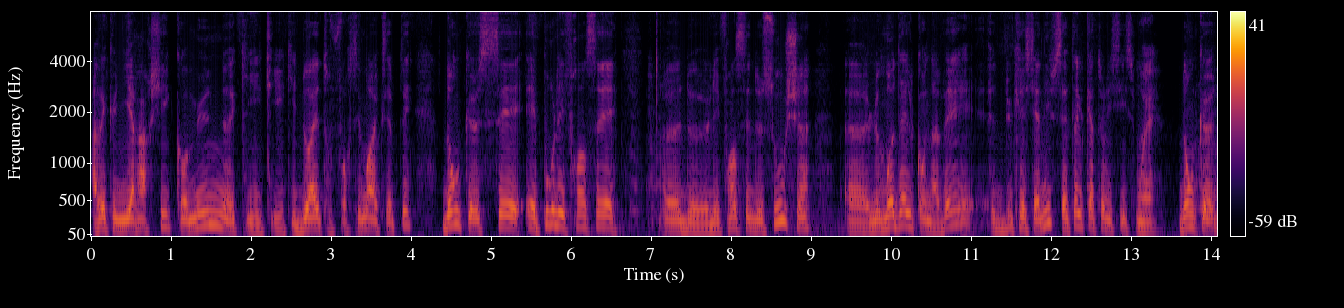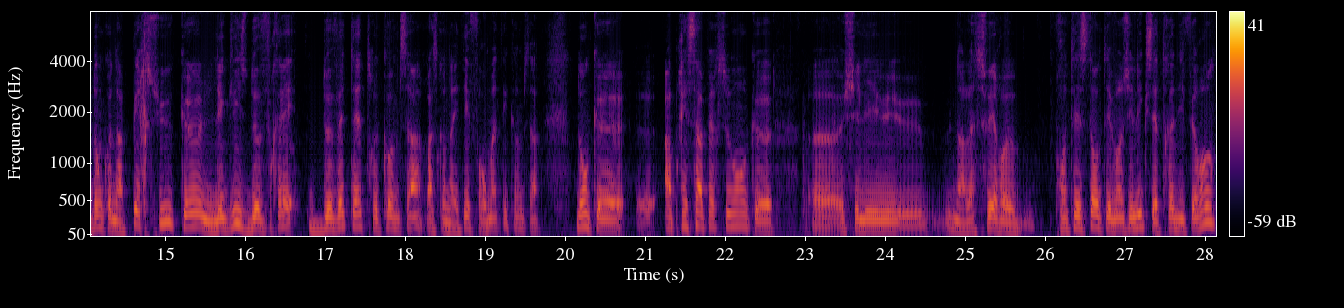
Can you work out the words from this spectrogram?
avec une hiérarchie commune qui, qui, qui doit être forcément acceptée. Donc, euh, c'est et pour les Français, euh, de, les Français de souche, euh, le modèle qu'on avait du christianisme, c'était le catholicisme. Ouais. Donc, euh, donc on a perçu que l'Église devrait, devait être comme ça, parce qu'on a été formaté comme ça. Donc, euh, euh, après s'apercevant que euh, chez les, dans la sphère euh, protestante évangélique, c'est très différent,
